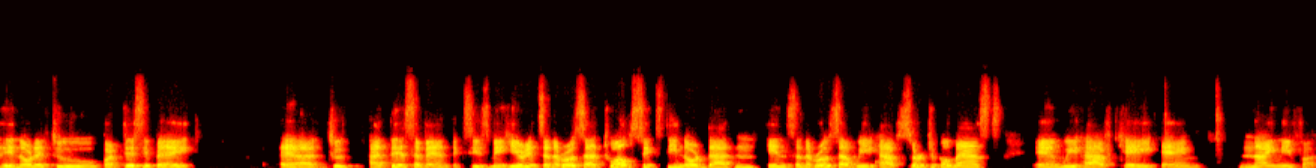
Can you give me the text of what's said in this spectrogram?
in order to participate uh, to at this event, excuse me, here in Santa Rosa, 1260 North Dutton in Santa Rosa, we have surgical masks and we have KN95.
